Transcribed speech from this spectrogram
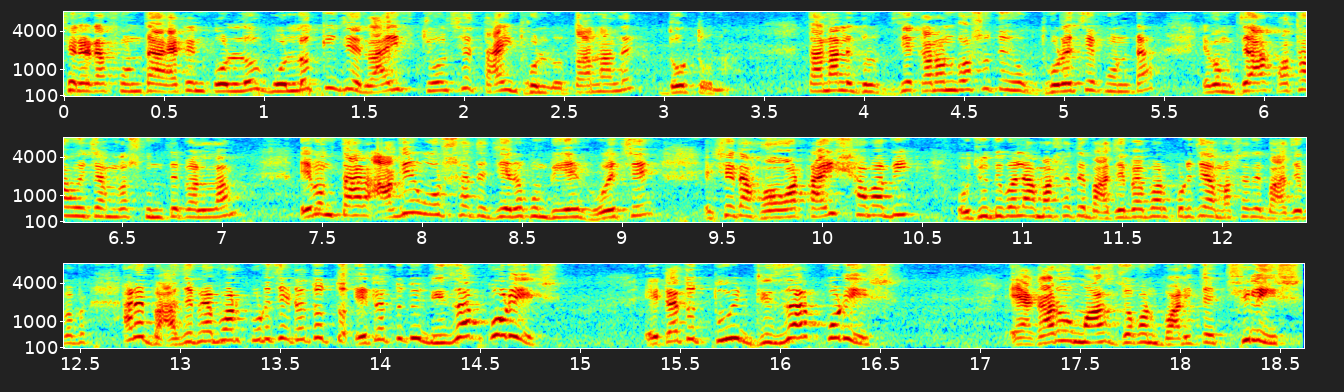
ছেলেটা ফোনটা অ্যাটেন্ড করল, বলল কি যে লাইফ চলছে তাই ধরলো, তা নাহলে ধরতো না। তা নাহলে যে কারণবশতই হোক ধরেছে ফোনটা এবং যা কথা হয়েছে আমরা শুনতে পারলাম এবং তার আগে ওর সাথে যেরকম বিয়ে হয়েছে, সেটা হওয়াটাই স্বাভাবিক। ও যদি বলে আমার সাথে বাজে ব্যবহার করেছে, আমার সাথে বাজে ব্যবহার, আরে বাজে ব্যবহার করেছে, এটা তো এটা তো তুই ডিজার্ভ করিস। এটা তো তুই ডিজার্ভ করিস। এগারো মাস যখন বাড়িতে ছিলিস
